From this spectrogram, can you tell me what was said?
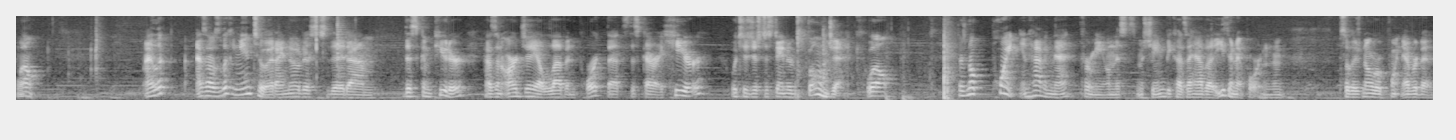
Well, I looked as I was looking into it. I noticed that um, this computer has an RJ11 port. That's this guy right here, which is just a standard phone jack. Well, there's no point in having that for me on this machine because I have an Ethernet port, and so there's no real point ever to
